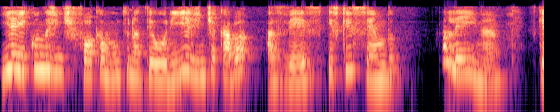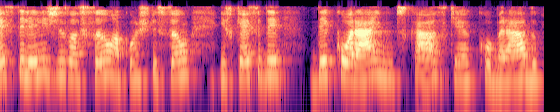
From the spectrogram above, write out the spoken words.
E aí, quando a gente foca muito na teoria, a gente acaba, às vezes, esquecendo a lei, né? Esquece de ler legislação, a Constituição, esquece de decorar, em muitos casos, que é cobrado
